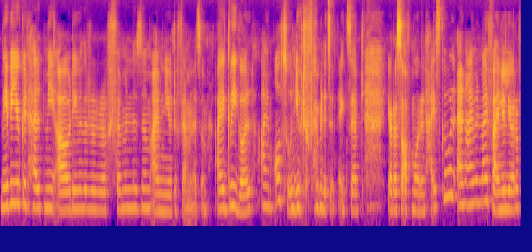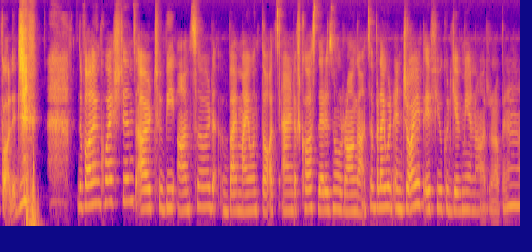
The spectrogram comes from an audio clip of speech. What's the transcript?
Maybe you could help me out, even though feminism, I'm new to feminism. I agree, girl. I'm also new to feminism, except you're a sophomore in high school and I'm in my final year of college. The following questions are to be answered by my own thoughts, and of course, there is no wrong answer. But I would enjoy it if you could give me an, opinion.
